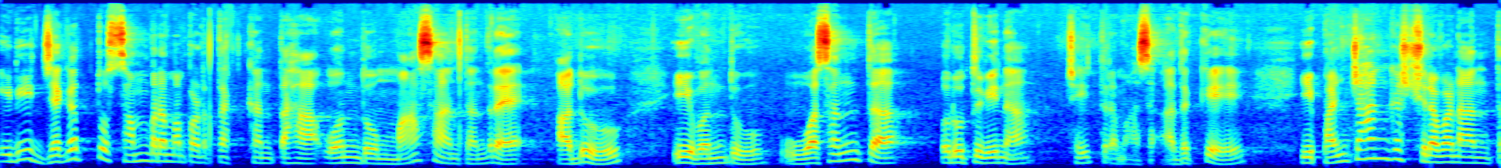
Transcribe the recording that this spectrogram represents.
ಇಡೀ ಜಗತ್ತು ಸಂಭ್ರಮ ಪಡ್ತಕ್ಕಂತಹ ಒಂದು ಮಾಸ ಅಂತಂದರೆ ಅದು ಈ ಒಂದು ವಸಂತ ಋತುವಿನ ಚೈತ್ರ ಮಾಸ. ಅದಕ್ಕೆ ಈ ಪಂಚಾಂಗ ಶ್ರವಣ ಅಂತ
